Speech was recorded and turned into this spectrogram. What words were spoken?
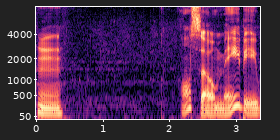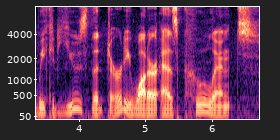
Hmm. Also, maybe we could use the dirty water as coolant.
